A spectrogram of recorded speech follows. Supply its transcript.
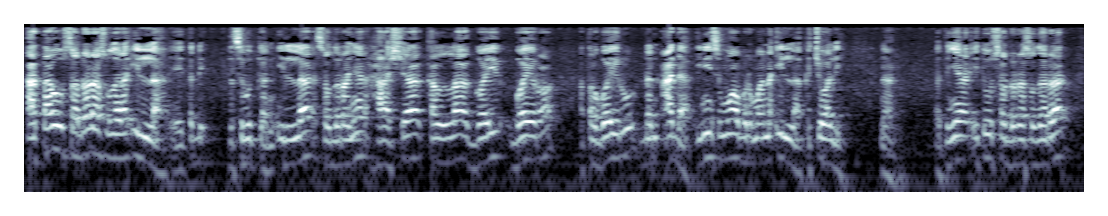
atau saudara-saudara illah ya tadi disebutkan. Illa saudaranya hasya kalla goir goira atau goiru dan ada. Ini semua bermakna illa kecuali. Nah artinya itu saudara-saudara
